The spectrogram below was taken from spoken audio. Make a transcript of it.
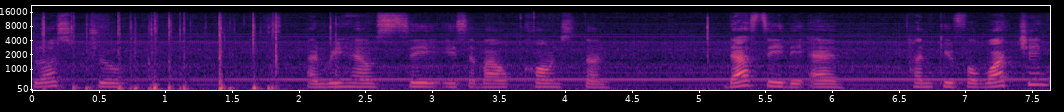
plus 2 and we have c is about constant. That's the end. Thank you for watching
